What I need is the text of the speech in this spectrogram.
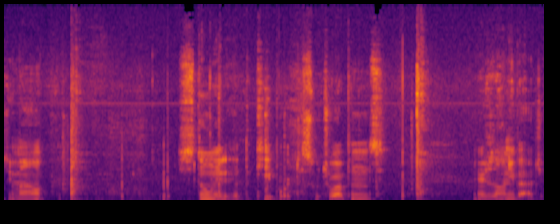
zoom out. Still need to hit the keyboard to switch weapons. There's the Honey Badger.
